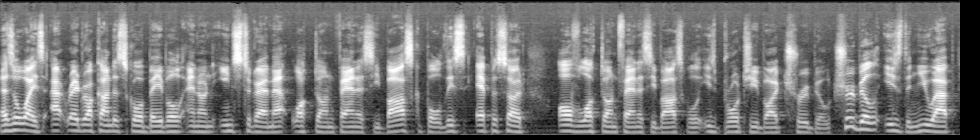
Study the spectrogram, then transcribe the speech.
as always, at redrock underscore Beeble and on Instagram at Locked On Fantasy Basketball. This episode of Locked On Fantasy Basketball is brought to you by Truebill. Truebill is the new app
